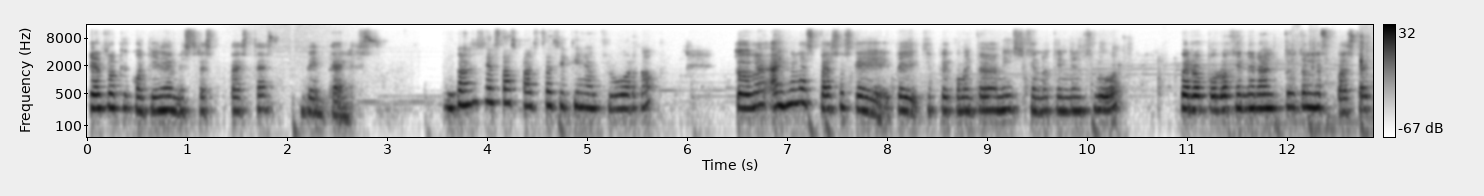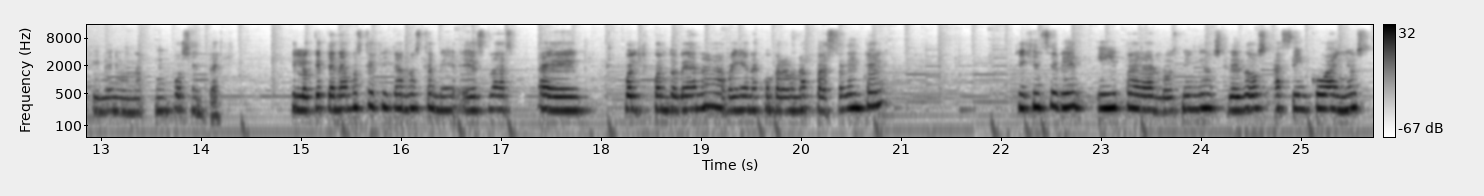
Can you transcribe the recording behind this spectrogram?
qué es lo que contienen nuestras pastas dentales. Entonces, estas pastas sí tienen flúor, ¿no? Toda, hay unas pastas que, que, comentaba mí que no tienen flúor, pero por lo general todas las pastas tienen un porcentaje. Y lo que tenemos que fijarnos también es las, eh, cuando vean a, vayan a comprar una pasta dental, fíjense bien, y para los niños de 2 a 5 años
